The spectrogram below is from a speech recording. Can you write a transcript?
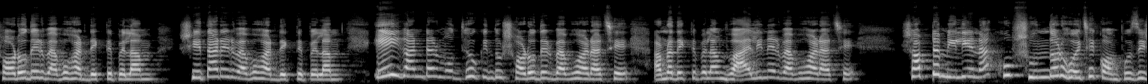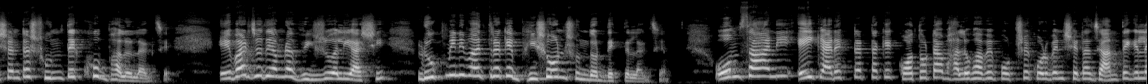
সরোদের ব্যবহার দেখতে পেলাম, সেতারের ব্যবহার দেখতে পেলাম। এই গানটার মধ্যেও কিন্তু সরোদের ব্যবহার আছে, আমরা দেখতে পেলাম ভায়োলিনের ব্যবহার আছে। সবটা মিলিয়ে না খুব সুন্দর হয়েছে কম্পোজিশনটা শুনতে খুব ভালো লাগছে। এবার যদি আমরা ভিজুয়ালি আসি, রুক্মিণী মৈত্রাকে ভীষণ সুন্দর দেখতে লাগছে। ওম সাহানি এই ক্যারেক্টারটাকে কতটা ভালোভাবে পোট্রে করবেন সেটা জানতে গেলে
